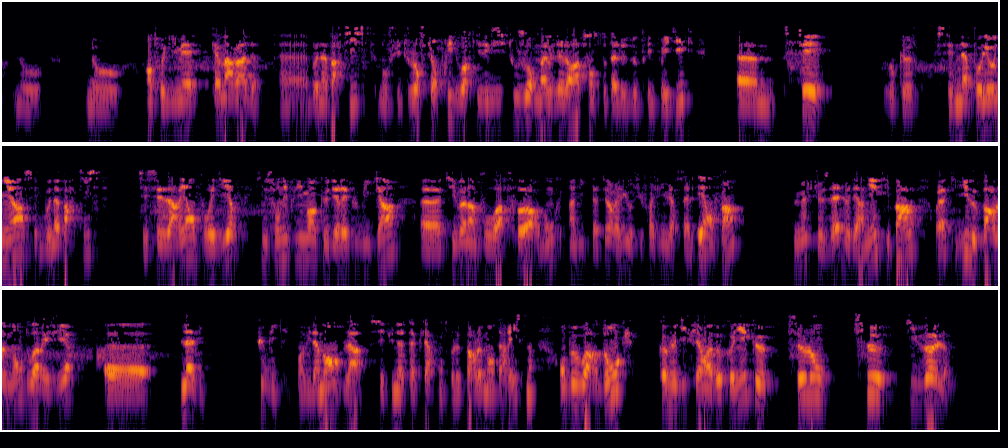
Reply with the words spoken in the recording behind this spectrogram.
nos, entre guillemets, camarades euh, bonapartistes, dont je suis toujours surpris de voir qu'ils existent toujours malgré leur absence totale de doctrine politique. Euh, c'est donc euh, c'est napoléonien, c'est bonapartiste, c'est césarien, on pourrait dire, qui ne sont ni plus moins que des républicains qui veulent un pouvoir fort, donc un dictateur élu au suffrage universel. Et enfin, Monsieur Z, le dernier, qui parle, voilà, qui dit le Parlement doit régir euh, la vie publique. évidemment, là, c'est une attaque claire contre le parlementarisme. On peut voir donc, comme le dit Firmin Boconnier, que selon ceux qui veulent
